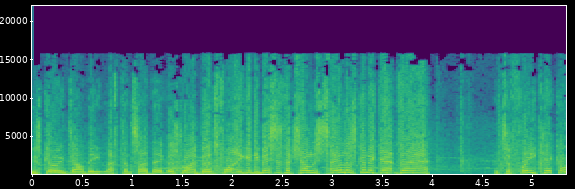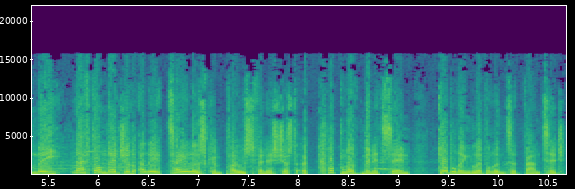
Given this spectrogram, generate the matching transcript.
who's going down the left-hand side. There goes Ryan Burns flying in. He misses the challenge. Taylor's going to get there. It's a free kick on the left on the edge of the Elliot Taylor's composed finish just a couple of minutes in, doubling Litherland's advantage.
